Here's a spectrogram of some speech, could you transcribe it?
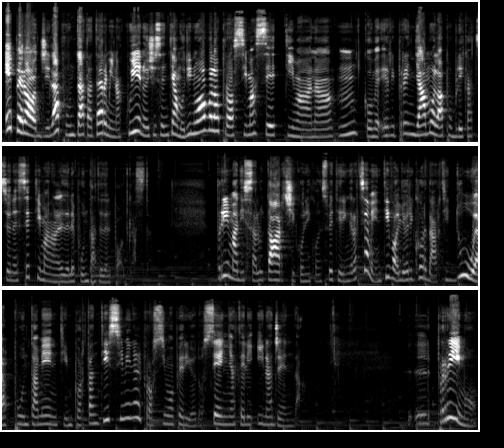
E per oggi la puntata termina qui e noi ci sentiamo di nuovo la prossima settimana, mm, come riprendiamo la pubblicazione settimanale delle puntate del podcast. Prima di salutarci con i consueti ringraziamenti, voglio ricordarti due appuntamenti importantissimi nel prossimo periodo. Segnateli in agenda. Il primo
